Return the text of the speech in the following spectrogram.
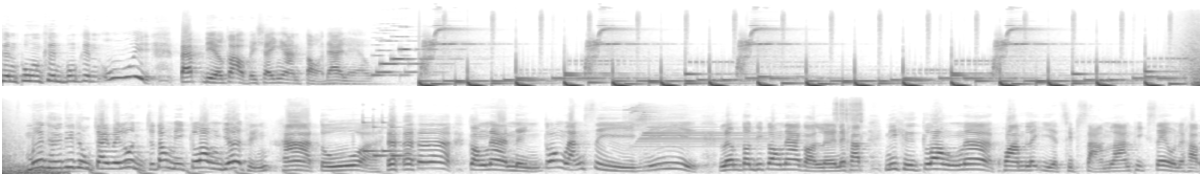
ขึ้นพุ่งขึ้นพุ่งขึ้น อุ้ย แป๊บเดียวก็เอาไปใช้งานต่อได้แล้ว มือถือที่ถูกใจวัยรุ่นจะต้องมีกล้องเยอะถึง 5 ตัว กล้องหน้า 1 กล้องหลัง 4 นี่ เริ่มต้นที่กล้องหน้าก่อนเลยนะครับ นี่คือกล้องหน้าความละเอียด 13 ล้านพิกเซลนะครับ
